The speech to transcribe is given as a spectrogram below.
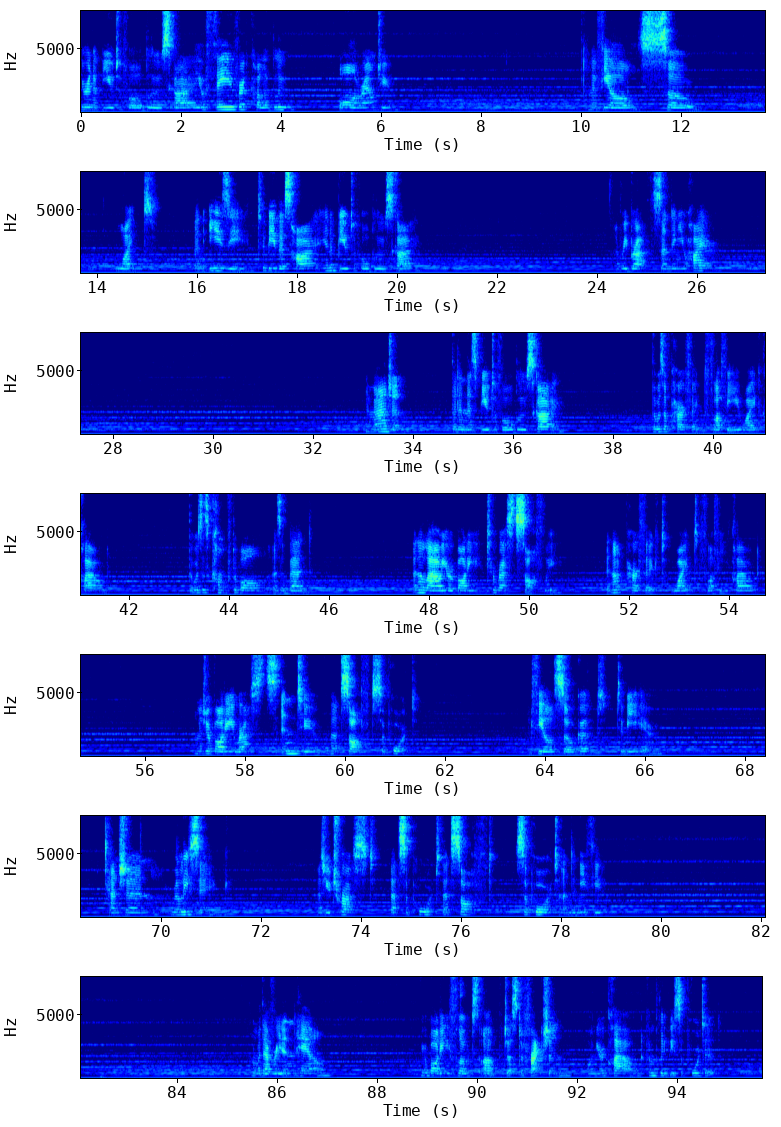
you're in a beautiful blue sky, your favorite color blue, all around you. And it feels so light and easy to be this high in a beautiful blue sky. Every breath sending you higher. Imagine that in this beautiful blue sky, there was a perfect fluffy white cloud that was as comfortable as a bed and allow your body to rest softly in that perfect white fluffy cloud. And as your body rests into that soft support, feels so good to be here. Tension releasing as you trust that support, that soft support underneath you. And with every inhale, your body floats up just a fraction on your cloud, completely supported.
